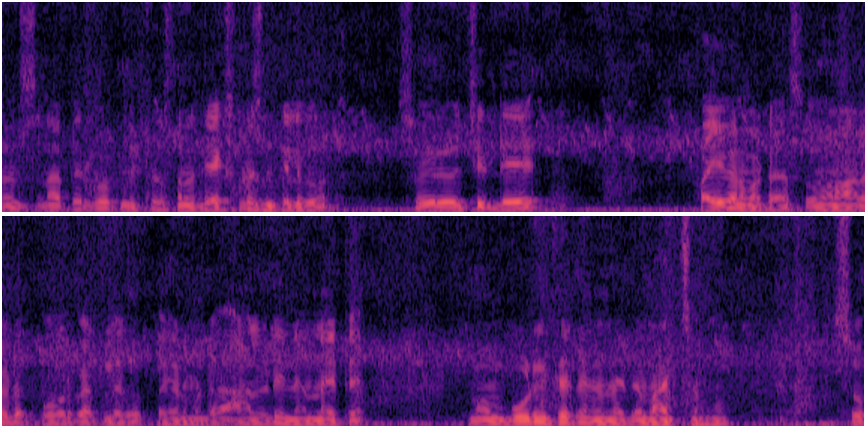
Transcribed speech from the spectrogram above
ఫ్రెండ్స్ నా పేరు గోపి మీరు చూస్తున్నారు ది ఎక్స్ప్రెషన్ తెలుగు. సో ఈరోజు వచ్చి డే ఫైవ్ అనమాట సో మనం ఆల్రెడీ ఫోర్ పెట్టలేదు ఫైవ్ అనమాట ఆల్రెడీ నిన్నైతే మనం బోర్డింగ్స్ అయితే నిన్నైతే మార్చాము. సో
